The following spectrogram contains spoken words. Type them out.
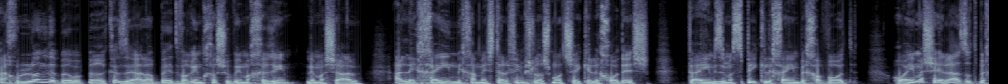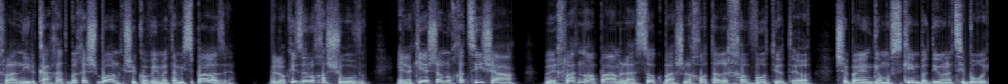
אנחנו לא נדבר בפרק הזה על הרבה דברים חשובים אחרים, למשל, על חיים מ-5,300 שקל לחודש, והאם זה מספיק לחיים בכבוד, או האם השאלה הזאת בכלל נלקחת בחשבון כשקובעים את המספר הזה. ולא כי זה לא חשוב, אלא כי יש לנו חצי שעה, והחלטנו הפעם לעסוק בהשלכות הרחבות יותר, שבהן גם עוסקים בדיון הציבורי.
